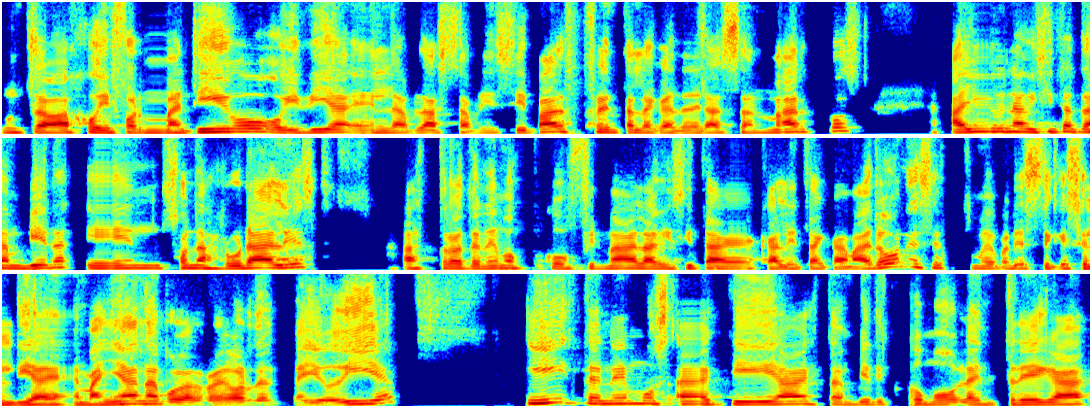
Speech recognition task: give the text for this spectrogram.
un trabajo informativo hoy día en la plaza principal frente a la Catedral San Marcos. Hay una visita también en zonas rurales. Hasta ahora tenemos confirmada la visita a Caleta Camarones, esto me parece que es el día de mañana por alrededor del mediodía. Y tenemos actividades también como la entrega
